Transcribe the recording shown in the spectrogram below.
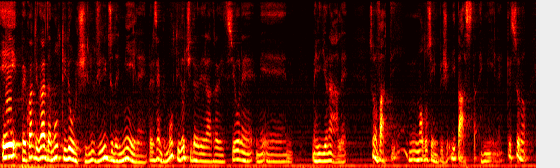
e per quanto riguarda molti dolci, l'utilizzo del miele, per esempio molti dolci della tradizione meridionale sono fatti in modo semplice di pasta e miele, che sono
